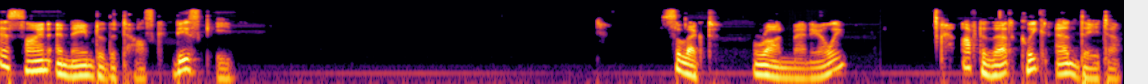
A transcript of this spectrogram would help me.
assign a name to the task Disk E. Select Run manually. After that, click Add data.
